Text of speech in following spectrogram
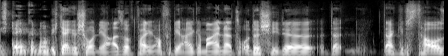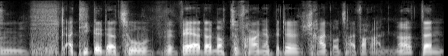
Ich denke, ne? Ich denke schon, ja. Also vor allem auch für die Allgemeinheitsunterschiede. Da, da gibt es tausend Artikel dazu. Wer da noch zu Fragen hat, bitte schreibt uns einfach an. Ne? Dann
